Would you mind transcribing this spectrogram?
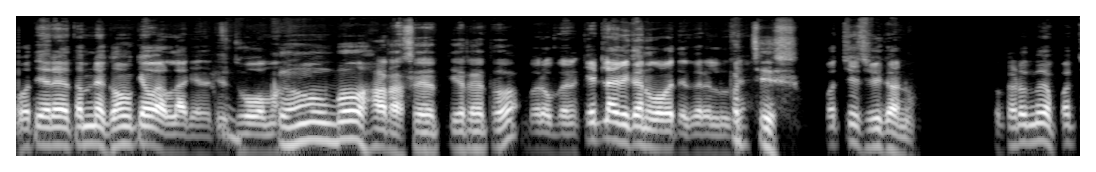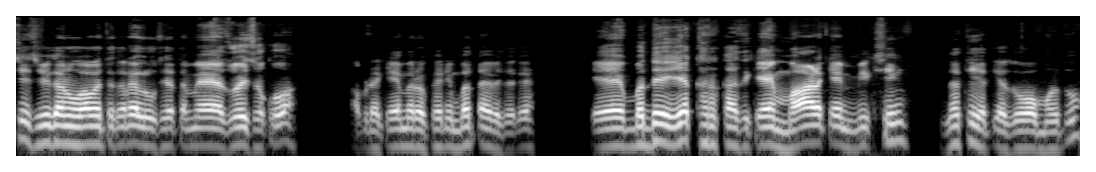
તો અત્યારે તમને ઘઉં કેવા લાગે છે જોવામાં? ઘઉં બહુ સારા છે અત્યારે તો. બરોબર. કેટલા વીઘાનું વાવેતર કરેલું છે? પચીસ. પચીસ વીઘાનું. તો ખેડૂત મિત્રો પચીસ વીઘાનું વાવેતર કરેલું છે. તમે જોઈ શકો. આપણે કેમેરો ફેરીને બતાવી શકે કે બધે એક ખરખાથી ક્યાંય માળ કે મિક્સિંગ નથી અત્યારે જોવા મળતું.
